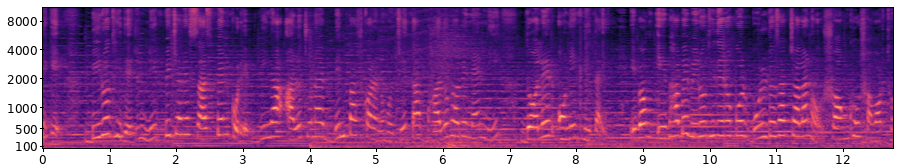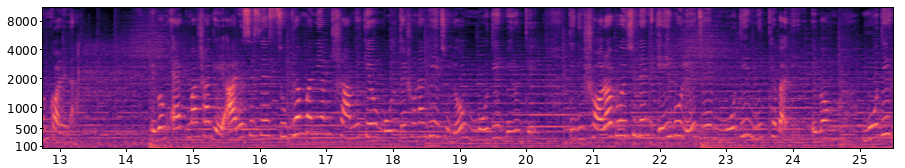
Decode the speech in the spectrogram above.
থেকে বিরোধীদের নির্বিচারে সাসপেন্ড করে বিনা আলোচনায় বিল পাস করানো হয়েছে, তা ভালোভাবে নেননি দলের অনেক নেতাই এবং এভাবে বিরোধীদের ওপর বুলডোজার চালানো সংঘ সমর্থন করে না। এবং এক মাস আগে আরএসএস এর সুব্রহ্মণ্যম স্বামীকেও বলতে শোনা গিয়েছিল মোদির বিরুদ্ধে। তিনি সরব হয়েছিলেন এই বলে যে মোদি মিথ্যেবাদী এবং মোদির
